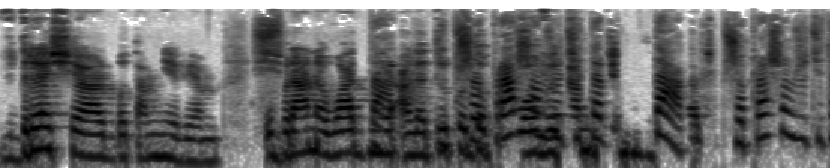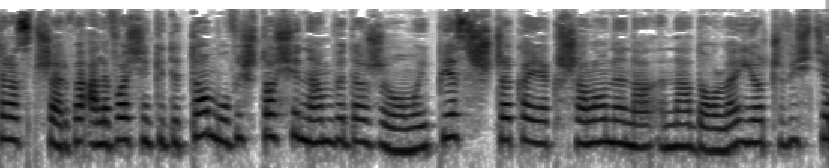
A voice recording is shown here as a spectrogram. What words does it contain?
w dresie albo tam, nie wiem, ubrane ładnie, tak. ale tylko do połowy że ci Tak, przepraszam, że Ci teraz przerwę, ale właśnie kiedy to mówisz, to się nam wydarzyło. Mój pies szczeka jak szalony na, na dole i oczywiście,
